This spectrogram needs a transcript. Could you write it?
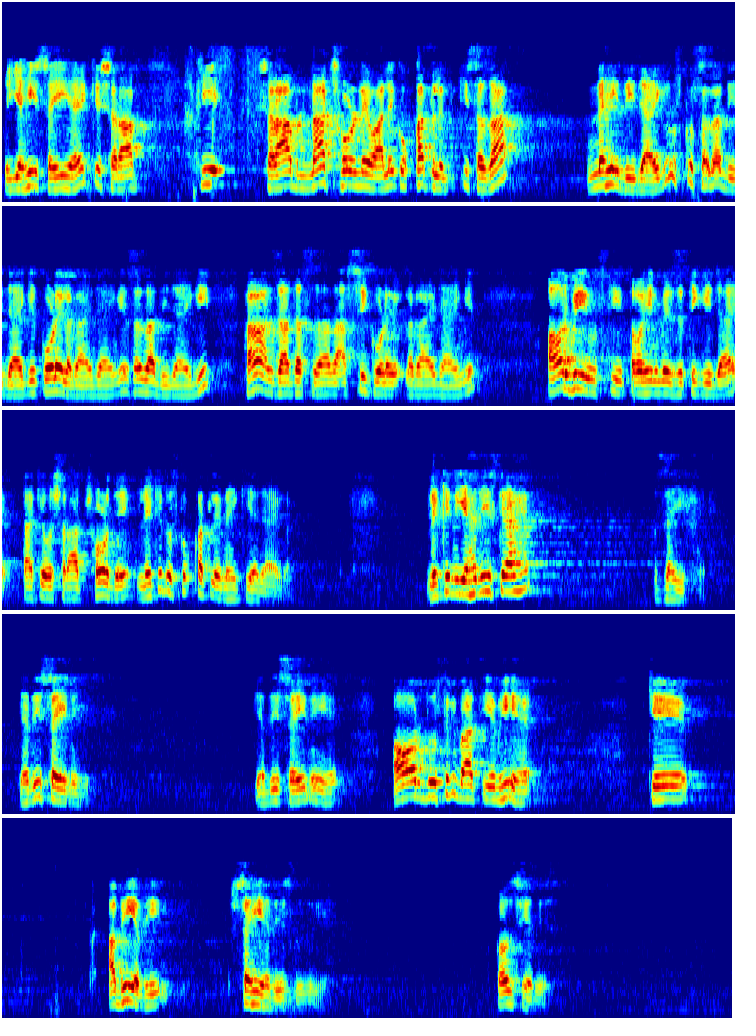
یہی صحیح ہے کہ شراب کی، شراب نہ چھوڑنے والے کو قتل کی سزا نہیں دی جائے گی، اس کو سزا دی جائے گی، کوڑے لگائے جائیں گے، سزا دی جائے گی۔ ہاں زیادہ سے زیادہ اسی کوڑے لگائے جائیں گے۔ اور بھی اس کی توہین میں عزتی کی جائے تاکہ وہ شراب چھوڑ دے، لیکن اس کو قتل نہیں کیا جائے گا۔ لیکن یہ حدیث کیا ہے؟ ضعیف ہے۔ یہ حدیث صحیح نہیں یہ حدیث صحیح نہیں ہے۔ اور دوسری بات یہ بھی ہے کہ ابھی ابھی صحیح حدیث گزری ہے۔ کون سی حدیث؟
